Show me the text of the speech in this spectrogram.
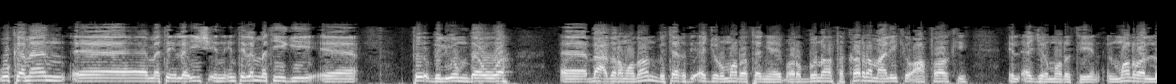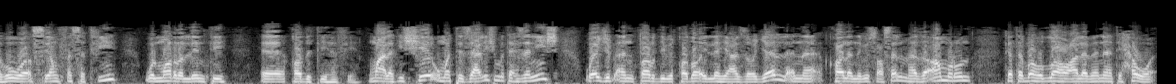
وكمان ما تقلقيش إن أنت لما تيجي تقضي اليوم ده بعد رمضان بتاخدي أجره مرة تانية يبقى ربنا تكرم عليك وأعطاكي الأجر مرتين المرة اللي هو الصيام فسد فيه والمرة اللي انت قضيتيها فيها وما عليكيش شيء وما تزعليش وما تحزنيش ويجب أن ترضي بقضاء الله عز وجل لأن قال النبي صلى الله عليه وسلم هذا أمر كتبه الله على بنات حواء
